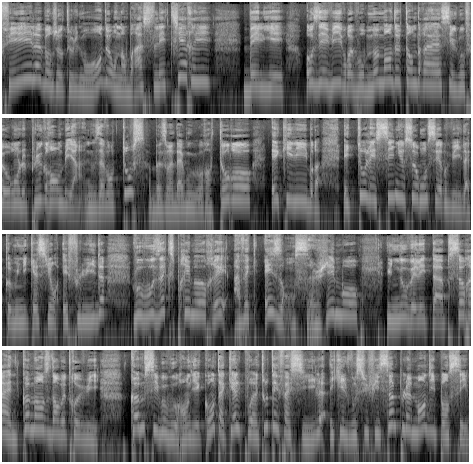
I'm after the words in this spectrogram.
Phil, bonjour tout le monde, on embrasse les Thierry. Bélier, osez vivre vos moments de tendresse, ils vous feront le plus grand bien. Nous avons tous besoin d'amour. Taureau, équilibre, et tous les signes seront servis. La communication est fluide, vous vous exprimerez avec aisance. Gémeaux, une nouvelle étape sereine commence dans votre vie, comme si vous vous rendiez compte à quel point tout est facile et qu'il vous suffit simplement d'y penser.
